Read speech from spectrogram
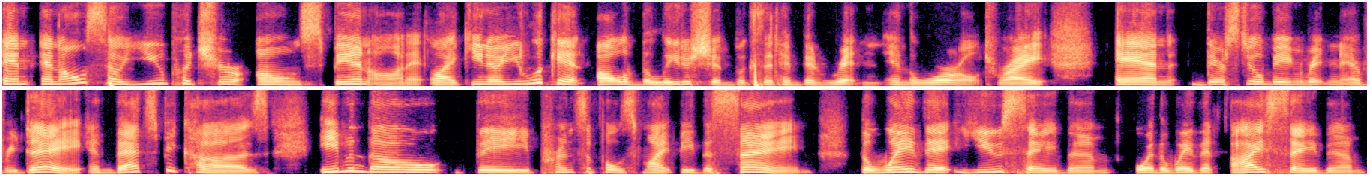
and and also you put your own spin on it like you know you look at all of the leadership books that have been written in the world right and they're still being written every day. And that's because even though the principles might be the same, the way that you say them or the way that I say them,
